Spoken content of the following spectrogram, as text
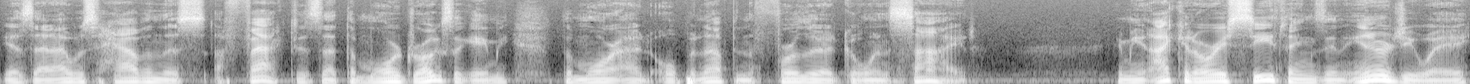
is that I was having this effect is that the more drugs they gave me, the more I'd open up and the further I'd go inside. I mean, I could already see things in energy way.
